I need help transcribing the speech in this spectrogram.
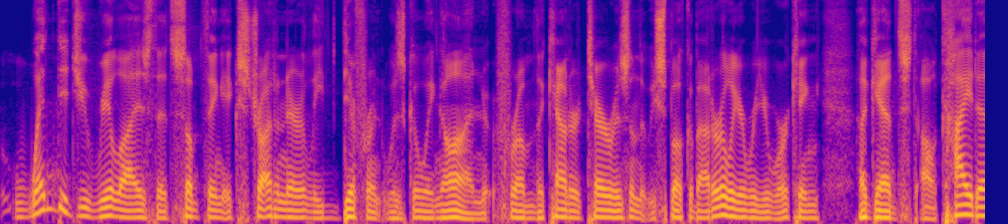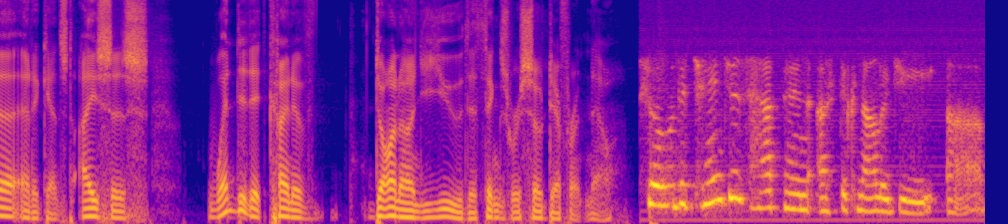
When did you realize that something extraordinarily different was going on from the counterterrorism that we spoke about earlier, where you're working against Al Qaeda and against ISIS? When did it kind of dawn on you that things were so different now? So the changes happen as technology uh,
